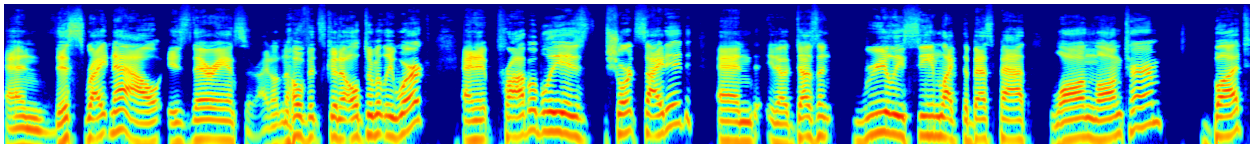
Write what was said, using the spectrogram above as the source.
And this right now is their answer. I don't know if it's going to ultimately work and it probably is short sighted and you know doesn't really seem like the best path long, long term, but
